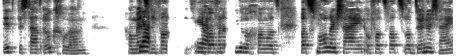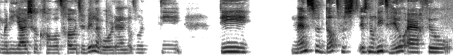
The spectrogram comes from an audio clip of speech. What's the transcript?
dit bestaat ook gewoon. Gewoon mensen die van die gewoon van nature gewoon wat, wat smaller zijn of wat, wat, wat dunner zijn, maar die juist ook gewoon wat groter willen worden. En dat wordt die, die mensen, dat is nog niet heel erg veel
